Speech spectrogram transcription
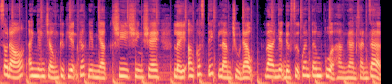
Sau đó, anh nhanh chóng thực hiện các đêm nhạc Shi Shin She, lấy acoustic làm chủ đạo và nhận được sự quan tâm của hàng ngàn khán giả.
